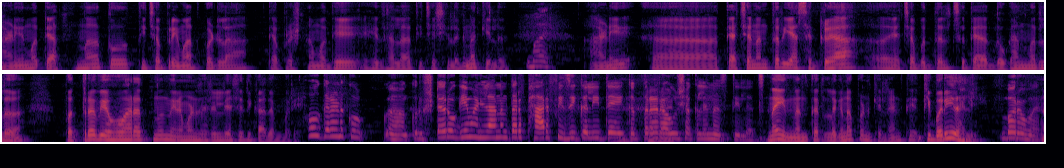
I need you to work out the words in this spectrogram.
आणि मग त्यातनं तो तिच्या प्रेमात पडला त्या प्रश्नामध्ये हे झाला तिच्याशी लग्न केलं आणि त्याच्यानंतर या सगळ्या याच्याबद्दलचं त्या दोघांमधलं पत्रव्यवहारातनं निर्माण झालेली अशी ती कादंबरी हो कारण कुष्ठरोगी म्हणल्यानंतर फार फिजिकली ते एकत्र राहू शकले नसतीलच. नाही नंतर लग्न पण केलं आणि ते बरी झाली. बरोबर.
